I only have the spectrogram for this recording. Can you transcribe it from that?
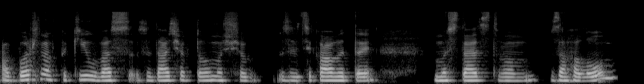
Або ж навпаки, у вас задача в тому, щоб зацікавити мистецтвом загалом,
